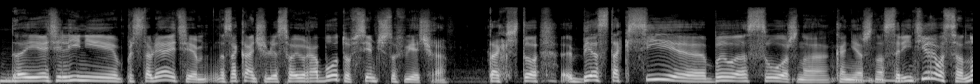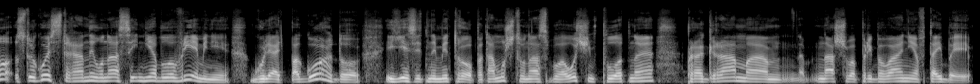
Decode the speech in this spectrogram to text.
Да и эти линии, представляете, заканчивали свою работу в 7 часов вечера. Так что без такси было сложно, конечно, сориентироваться, но, с другой стороны, у нас и не было времени гулять по городу и ездить на метро, потому что у нас была очень плотная программа нашего пребывания в Тайбэе.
